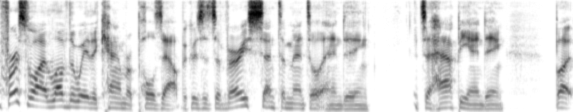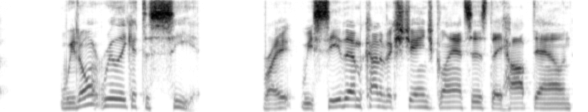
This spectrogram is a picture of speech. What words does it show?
first of all, I love the way the camera pulls out because it's a very sentimental ending. It's a happy ending, but we don't really get to see it, right? We see them kind of exchange glances. They hop down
